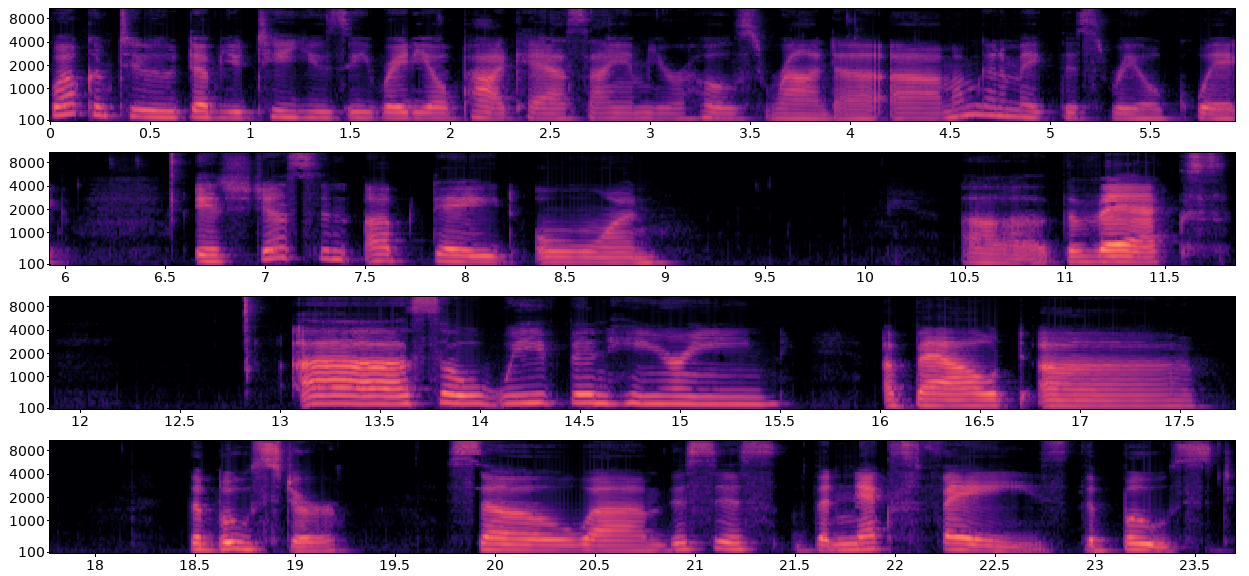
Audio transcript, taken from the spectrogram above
Welcome to WTUZ Radio Podcast. I am your host, Rhonda. Um, I'm going to make this real quick. It's just an update on uh, the vax. Uh, so we've been hearing about uh, the booster. So um, this is the next phase, the boost.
